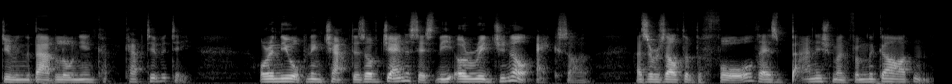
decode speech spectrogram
during the Babylonian captivity, or in the opening chapters of Genesis, the original exile. As a result of the fall, there's banishment from the garden.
